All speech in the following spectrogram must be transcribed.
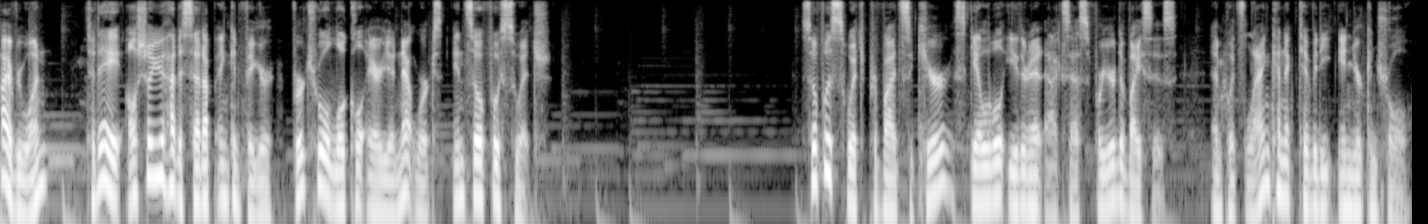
Hi everyone. Today I'll show you how to set up and configure virtual local area networks in Sophos Switch. Sophos Switch provides secure, scalable Ethernet access for your devices and puts LAN connectivity in your control.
